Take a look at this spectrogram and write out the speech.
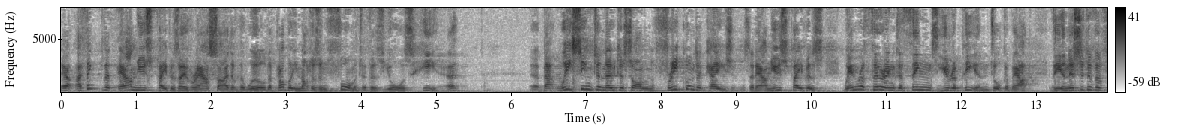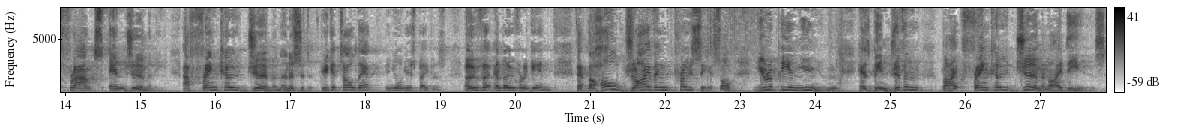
Now, I think that our newspapers over our side of the world are probably not as informative as yours here. Uh, but we seem to notice on frequent occasions that our newspapers, when referring to things European, talk about the initiative of France and Germany, a Franco German initiative. Do you get told that in your newspapers over and over again? That the whole driving process of European Union has been driven by Franco German ideas.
